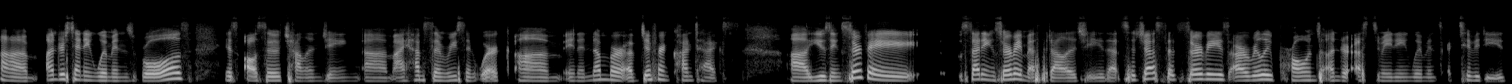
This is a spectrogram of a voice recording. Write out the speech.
um, understanding women's roles is also challenging. Um, I have some recent work um, in a number of different contexts uh, using survey studying survey methodology that suggests that surveys are really prone to underestimating women's activities,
